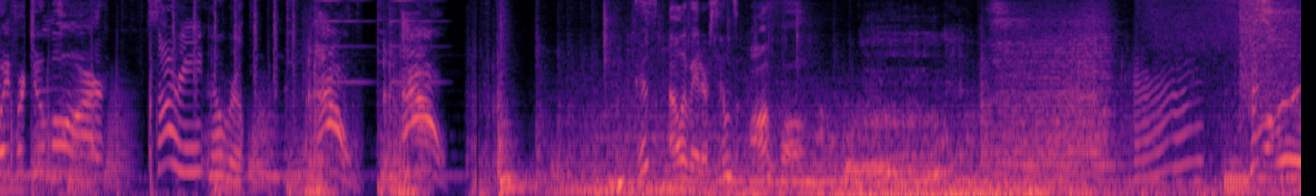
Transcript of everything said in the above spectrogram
Wait for two more! Sorry, no room. Ow! Ow! This elevator sounds awful.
